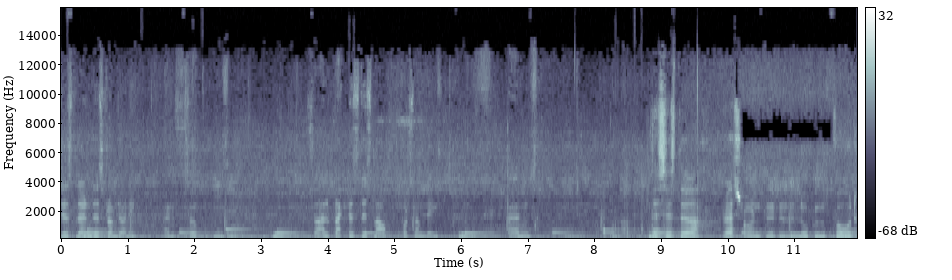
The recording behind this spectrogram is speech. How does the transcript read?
Just learned this from Johnny and it's so easy. So I'll practice this now for some days and this is the restaurant. This is the local food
